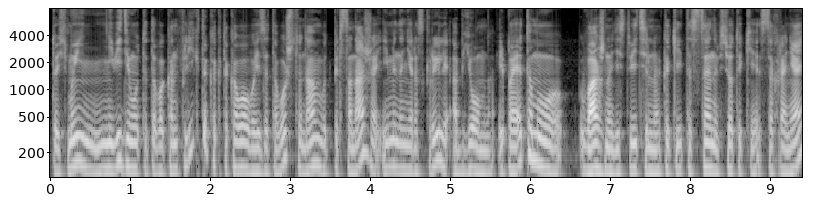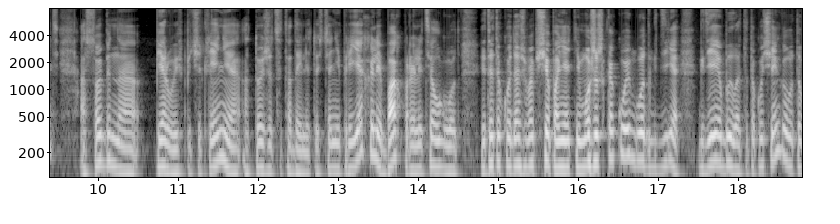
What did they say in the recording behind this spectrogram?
То есть мы не видим вот этого конфликта как такового из-за того, что нам вот персонажа именно не раскрыли объемно. И поэтому важно действительно какие-то сцены все-таки сохранять, особенно первые впечатления от той же цитадели. То есть они приехали, бах, пролетел год. И ты такой даже вообще понять не можешь, какой год, где, где я был. Это такое ощущение, как будто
